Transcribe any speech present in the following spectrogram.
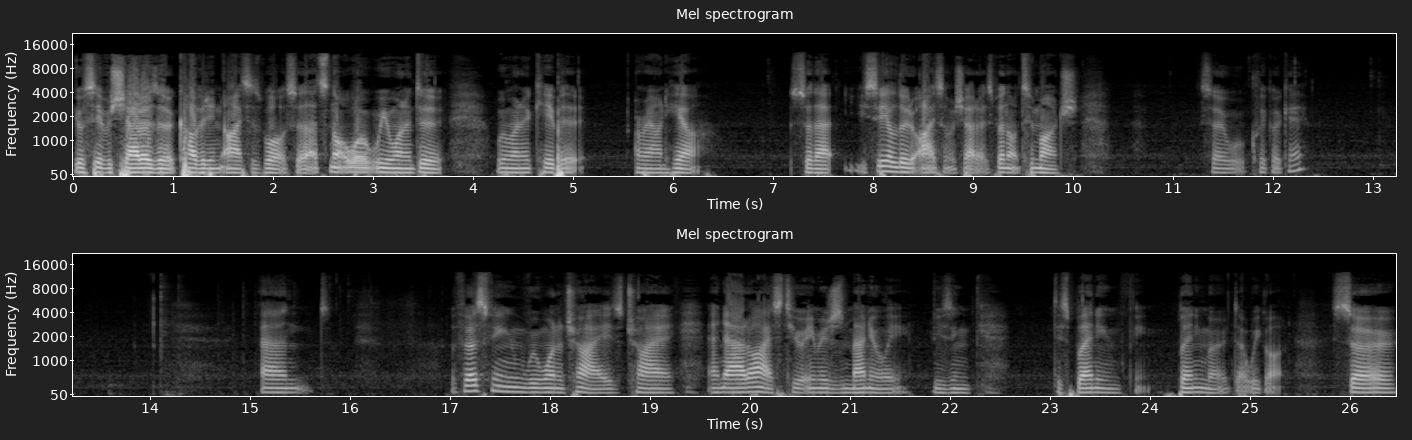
you'll see the shadows are covered in ice as well. So that's not what we want to do. We want to keep it around here so that you see a little ice on the shadows but not too much. So we'll click OK. And the first thing we want to try is try and add ice to your images manually using this blending thing blending mode that we got. So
